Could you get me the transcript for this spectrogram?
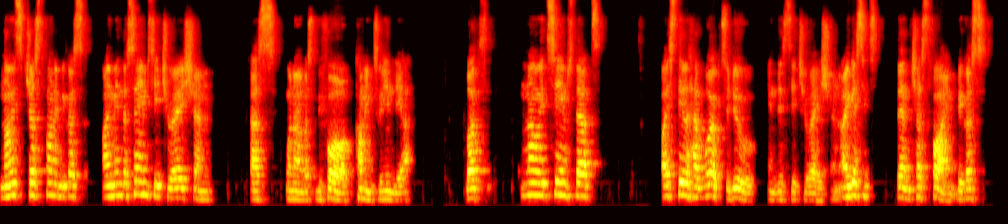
no, it's just funny because I'm in the same situation as when I was before coming to India. But now it seems that I still have work to do in this situation. I guess it's then just fine because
